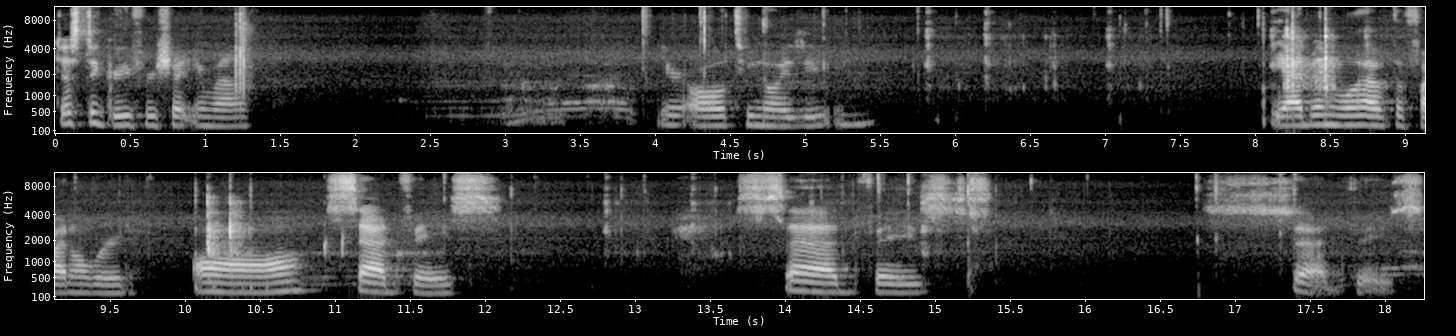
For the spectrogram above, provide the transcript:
Just agree for shut your mouth. You're all too noisy. The admin will have the final word. Aw, sad face. Sad face. Sad face.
